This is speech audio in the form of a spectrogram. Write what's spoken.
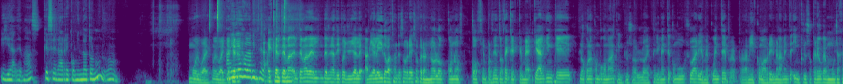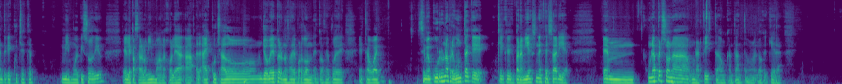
y además que se la recomiendo a todo el mundo. Muy guay, muy guay. Ahí es que- dejo la pincelada. Es que el tema, el tema del, del yo ya le- había leído bastante sobre eso, pero no lo conozco 100%. Entonces, que, que, me- que alguien que lo conozca un poco más, que incluso lo experimente como usuario, me cuente, para para mí es como abrirme la mente. Incluso creo que a mucha gente que escuche este mismo episodio eh, le pasará lo mismo. A lo mejor le ha, ha- ha escuchado llover, pero no sabe por dónde. Entonces, puede estar guay. Se me ocurre una pregunta que, que- que para mí es necesaria. Em, una persona, un artista, un cantante, lo que quiera,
